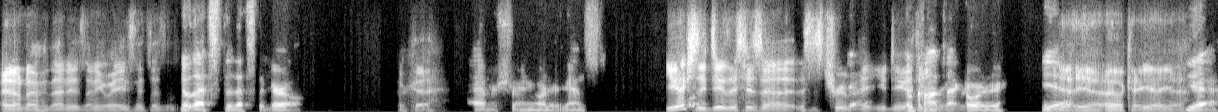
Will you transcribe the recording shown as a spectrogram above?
I don't know who that is, anyways. It doesn't. No, that's the that's the girl Okay. I have a restraining order against. You actually do. This is uh this is true, Yeah. right? You do. No contact order. Yeah. Yeah. Oh, Okay. Yeah. Yeah. Yeah.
